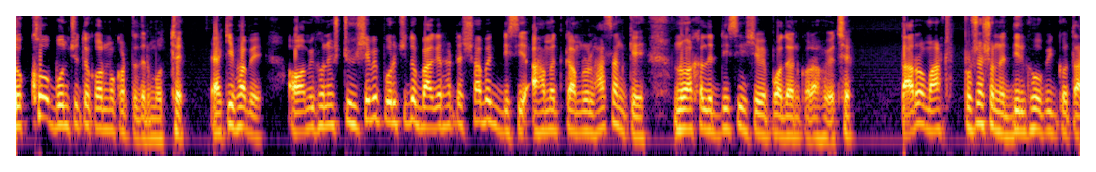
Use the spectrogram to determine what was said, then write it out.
দক্ষ, বঞ্চিত কর্মকর্তাদের মধ্যে। একইভাবে আওয়ামী ঘনিষ্ঠ হিসেবে পরিচিত বাগেরহাটের সাবেক ডিসি আহমেদ কামরুল হাসানকে নোয়াখালীর ডিসি হিসেবে পদায়ন করা হয়েছে। তারও মাঠ প্রশাসনের দীর্ঘ অভিজ্ঞতা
